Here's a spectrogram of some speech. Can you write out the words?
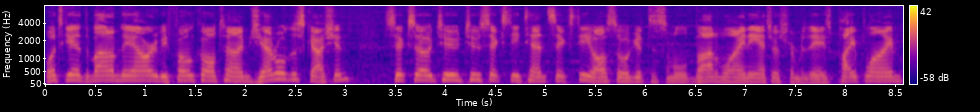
Once again, at the bottom of the hour to be phone call time, general discussion 602 260 1060. Also, we'll get to some bottom line answers from today's pipeline.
